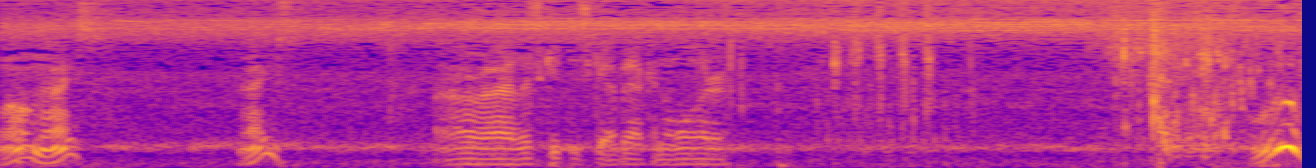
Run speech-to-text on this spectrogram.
Oh, nice. Nice. All right, let's get this guy back in the water. Woo!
